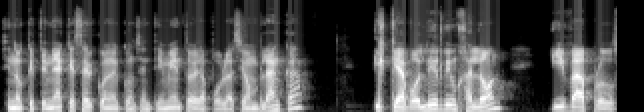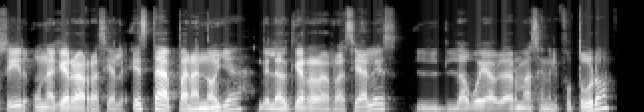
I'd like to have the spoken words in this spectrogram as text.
sino que tenía que ser con el consentimiento de la población blanca, y que abolir de un jalón iba a producir una guerra racial. Esta paranoia de las guerras raciales la voy a hablar más en el futuro,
